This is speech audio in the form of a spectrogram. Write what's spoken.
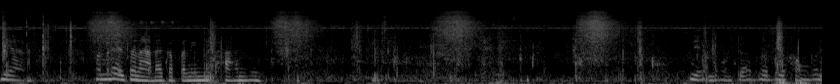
เนี่ยมันไม่ได้สนานอะไรกับปรินิพพานเลยเนี่ยมองจอดรถอยู่ข้างบน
